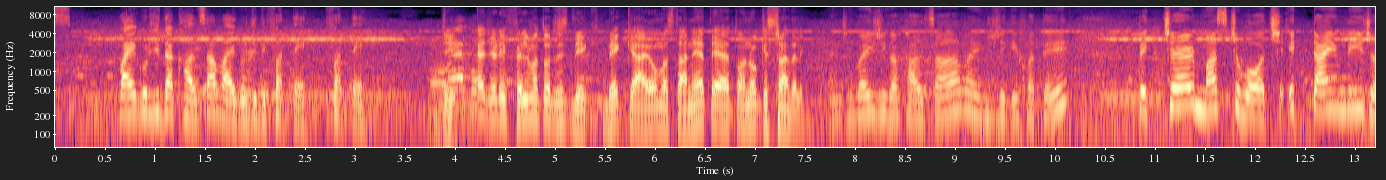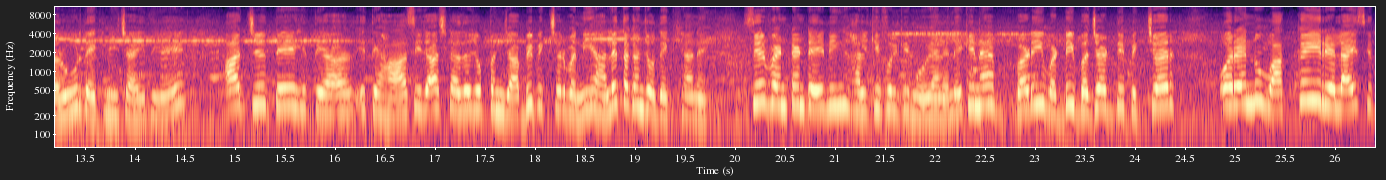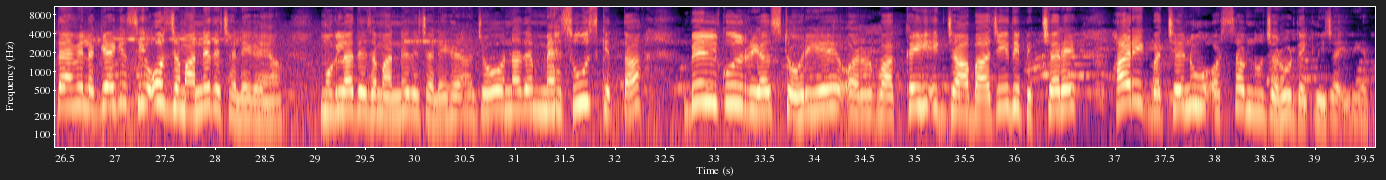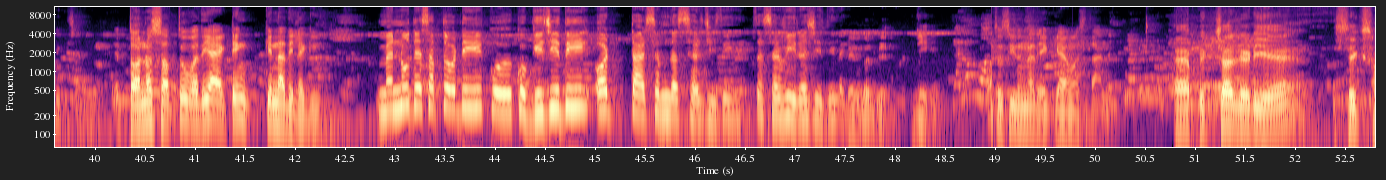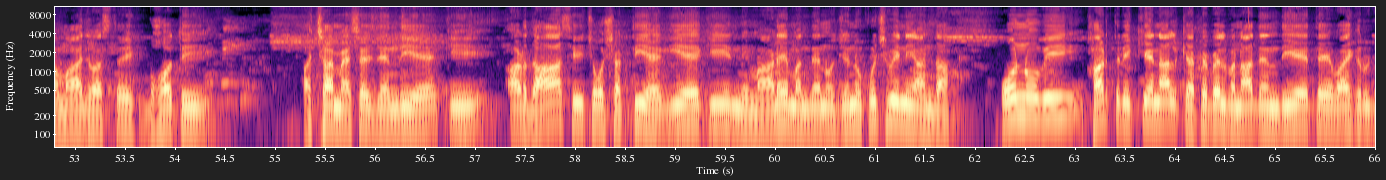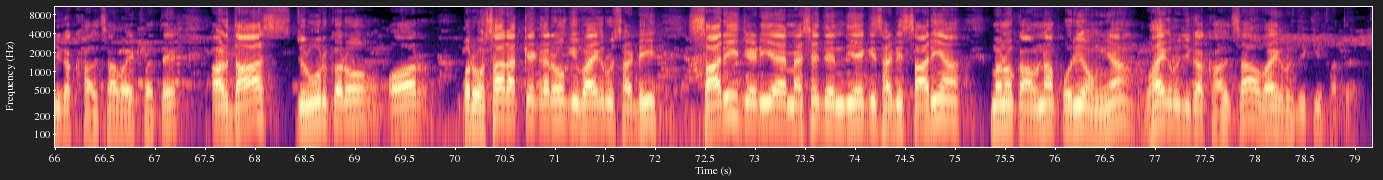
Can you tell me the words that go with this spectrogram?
ਵਾਹਿਗੁਰੂ ਜੀ ਦਾ ਖਾਲਸਾ ਵਾਹਿਗੁਰੂ ਜੀ ਦੀ ਫਤਿਹ ਫਤਿਹ। ਜੀ, ਇਹ ਜਿਹੜੀ ਫਿਲਮ ਤੁਸੀਂ ਦੇਖ ਦੇਖ ਕੇ ਆਏ ਹੋ ਮਸਤਾਨੇ, ਤੇ ਤੁਹਾਨੂੰ ਕਿਸ ਤਰ੍ਹਾਂ ਦੀ ਲੱਗੀ? ਹਾਂਜੀ, ਵਾਹਿਗੁਰੂ ਜੀ ਕਾ ਖਾਲਸਾ, ਵਾਹਿਗੁਰੂ ਜੀ ਕੀ ਫਤਿਹ। ਪਿਕਚਰ ਮਸਟ ਵਾਚ ਇੱਕ ਟਾਈਮ ਦੀ ਜ਼ਰੂਰ ਦੇਖਣੀ ਚਾਹੀਦੀ ਹੈ ਅੱਜ ਤੇ ਇਤਿਹਾਸ ਇਤਿਹਾਸ ਹੀ, ਅੱਜ ਕੱਲ੍ਹ ਦੇ ਜੋ ਪੰਜਾਬੀ ਪਿਕਚਰ ਬਣੀ ਹੈ ਹਾਲੇ ਤੱਕ ਜੋ ਦੇਖਿਆ ਨੇ, ਸਿਰਫ ਐਂਟਰਟੇਨਿੰਗ ਹਲਕੀ ਫੁਲਕੀ ਮੂਵੀਆਂ ਨੇ, ਲੇਕਿਨ ਇਹ ਬੜੀ ਵੱਡੀ ਬਜਟ ਦੀ ਪਿਕਚਰ ਔਰ ਇਹਨੂੰ ਵਾਕਈ ਰਿਅਲਾਈਜ਼ ਕੀਤਾ ਐਵੇਂ ਲੱਗਿਆ ਕਿ ਅਸੀਂ ਉਸ ਜ਼ਮਾਨੇ ਦੇ ਚਲੇ ਗਏ ਹਾਂ ਮੁਗਲਾਂ ਦੇ ਜ਼ਮਾਨੇ ਦੇ ਚਲੇ ਗਏ ਹਾਂ ਜੋ ਉਹਨਾਂ ਦੇ ਮਹਿਸੂਸ ਕੀਤਾ ਬਿਲਕੁਲ ਰੀਅਲ ਸਟੋਰੀ ਹੈ ਔਰ ਵਾਕਈ ਇੱਕ ਜਾਂਬਾਜ਼ੀ ਦੀ ਪਿਕਚਰ ਹੈ ਹਰ ਇੱਕ ਬੱਚੇ ਨੂੰ ਔਰ ਸਭ ਨੂੰ ਜ਼ਰੂਰ ਦੇਖਣੀ ਚਾਹੀਦੀ ਹੈ ਪਿਕਚਰ ਤੁਹਾਨੂੰ ਸਭ ਤੋਂ ਵਧੀਆ ਐਕਟਿੰਗ ਕਿੰਨਾ ਦੀ ਲੱਗੀ? ਮੈਨੂੰ ਤੇ ਸਭ ਤੋਂ ਵੱਡੀ ਕੁ- ਘੁੱਗੀ ਜੀ ਦੀ ਔਰ ਤਰਸਮ ਦਸਰ ਜੀ ਦੀ ਦਸਰ ਵੀਰਾ ਜੀ ਦੀ ਲੱਗੀ। ਜੀ ਤੁਸੀਂ ਉਹਨਾਂ ਦੇਖ ਕੇ ਮਸਤਾਨੇ? ਇਹ ਪਿਕਚਰ ਜਿਹੜੀ ਹੈ ਸਿੱਖ ਸਮਾਜ ਵਾਸਤੇ ਇੱਕ ਬਹੁਤ ਹੀ ਅੱਛਾ ਮੈਸੇਜ ਦਿੰਦੀ ਹੈ ਕਿ ਅਰਦਾਸ ਹੀ ਚੋ ਸ਼ਕਤੀ ਹੈਗੀ ਹੈ ਕਿ ਨਿਮਾਣੇ ਬੰਦੇ ਨੂੰ ਜਿਹਨੂੰ ਕੁਝ ਵੀ ਨਹੀਂ ਆਂਦਾ, ਉਹਨੂੰ ਵੀ ਹਰ ਤਰੀਕੇ ਨਾਲ ਕੈਪੇਬਲ ਬਣਾ ਦਿੰਦੀ ਹੈ ਤੇ ਵਾਹਿਗੁਰੂ ਜੀ ਕਾ ਖਾਲਸਾ, ਵਾਹਿਗੁਰੂ ਫਤਿਹ। ਅਰਦਾਸ ਜ਼ਰੂਰ ਕਰੋ ਔਰ ਭਰੋਸਾ ਰੱਖ ਕੇ ਕਰੋ ਕਿ ਵਾਹਿਗੁਰੂ ਸਾਡੀ ਸਾਰੀ ਜਿਹੜੀ ਹੈ ਮੈਸੇਜ ਦਿੰਦੀ ਹੈ ਕਿ ਸਾਡੀ ਸਾਰੀਆਂ ਮਨੋਕਾਮਨਾ ਪੂਰੀ ਹੋਣਗੀਆਂ ਵਾਹਿਗੁਰੂ ਜੀ ਕਾ ਖਾਲਸਾ, ਵਾਹਿਗੁਰੂ ਜੀ ਕੀ ਫਤਿਹ।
